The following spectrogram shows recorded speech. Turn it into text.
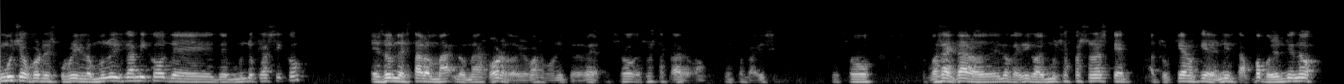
mucho por descubrir. El mundo islámico del mundo clásico es donde está lo más, lo más gordo y lo más bonito de ver. Eso, eso está claro, vamos, eso está clarísimo. Eso, que pasa que, claro, es lo que digo, hay muchas personas que a Turquía no quieren ir tampoco. Yo entiendo,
